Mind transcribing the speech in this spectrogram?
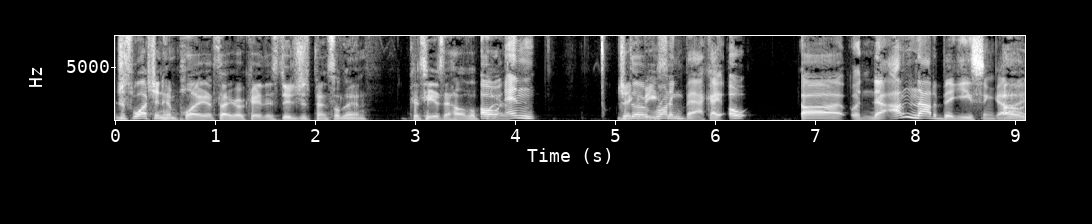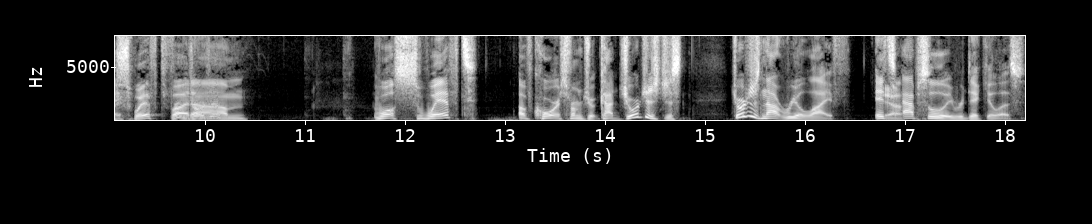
just watching him play, it's like, okay, this dude's just penciled in because he is a hell of a player. Oh, and Jacob the Eason? running back. I oh, uh, no, I'm not a big Eason guy. Oh, Swift from but Georgia. um, well, Swift, of course, from God, Georgia's just Georgia's not real life. It's Yeah. absolutely ridiculous.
